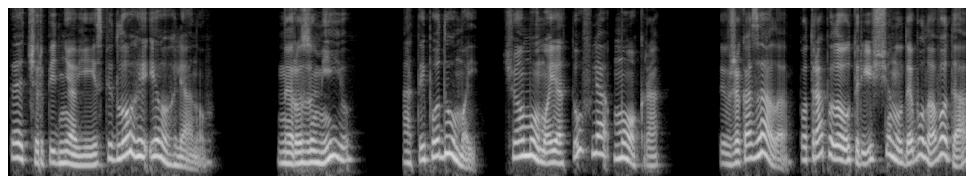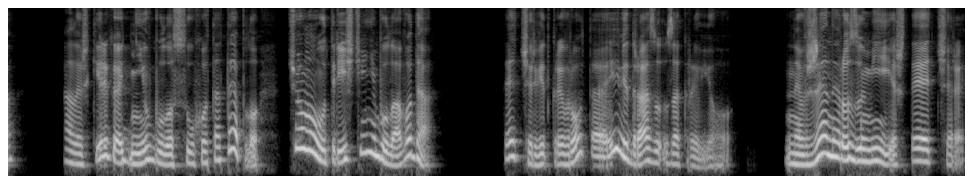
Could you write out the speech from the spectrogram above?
Тетчер підняв її з підлоги і оглянув. Не розумію. А ти подумай, чому моя туфля мокра? Ти вже казала, потрапила у тріщину, де була вода. Але ж кілька днів було сухо та тепло. Чому у тріщині була вода? Тетчер відкрив рота і відразу закрив його. Невже не розумієш, Тетчере?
